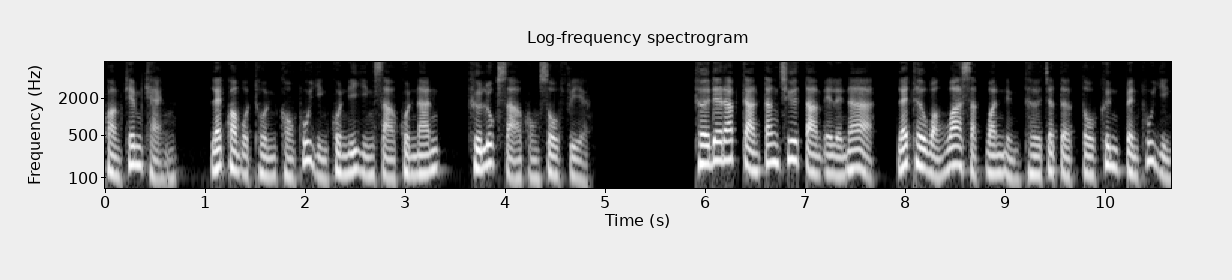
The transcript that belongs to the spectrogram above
ความเข้มแข็ง และความอดทนของผู้หญิงคนนี้หญิงสาวคนนั้น คือลูกสาวของโซเฟีย เธอได้รับการตั้งชื่อตามเอเลนา และเธอหวังว่าสักวันหนึ่งเธอจะเติบโตขึ้นเป็นผู้หญิง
